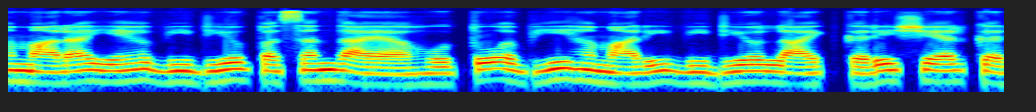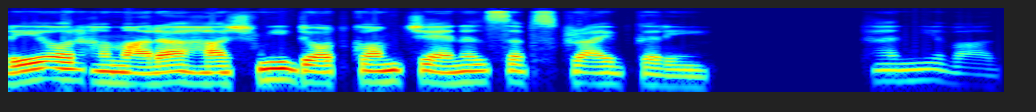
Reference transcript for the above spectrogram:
हमारा यह वीडियो पसंद आया हो तो अभी हमारी वीडियो लाइक करें, शेयर करें और हमारा Hashmi dot com channel subscribe करें। धन्यवाद।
